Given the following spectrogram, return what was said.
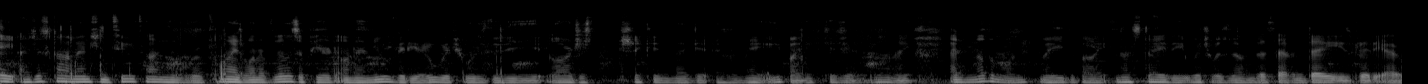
Hey, I just got mentioned two times in the replies, one of those appeared on a new video, which was the largest chicken nugget ever made by Nick and and another one made by Nastady, which was on the 7 days video,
